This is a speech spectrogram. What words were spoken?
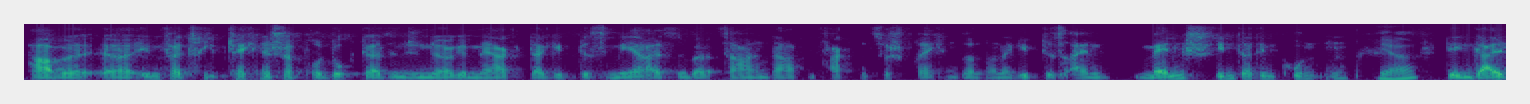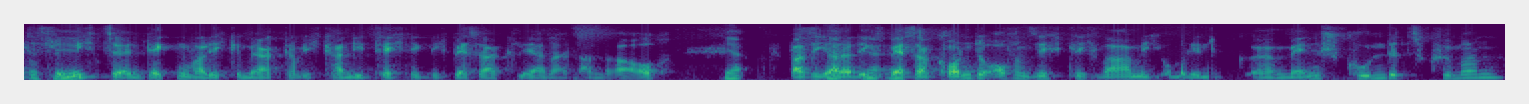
habe äh, im Vertrieb technischer Produkte als Ingenieur gemerkt, da gibt es mehr als über Zahlen, Daten, Fakten zu sprechen, sondern da gibt es einen Mensch hinter dem Kunden. Ja. Den galt es für mich zu entdecken, weil ich gemerkt habe, ich kann die Technik nicht besser erklären als andere auch. Ja. Was ich ja, allerdings ja, besser konnte, offensichtlich, war, mich um den äh, Mensch, Kunde zu kümmern,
